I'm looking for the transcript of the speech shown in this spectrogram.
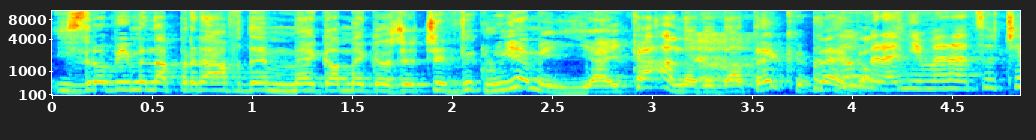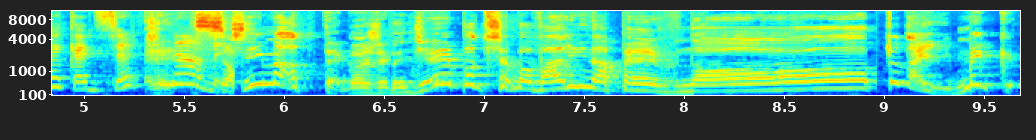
i zrobimy naprawdę mega, mega rzeczy. Wyklujemy jajka, a na dodatek tego. Dobra, nie ma na co czekać, zaczynamy. Zacznijmy od tego, że będziemy potrzebowali na pewno tutaj myk.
